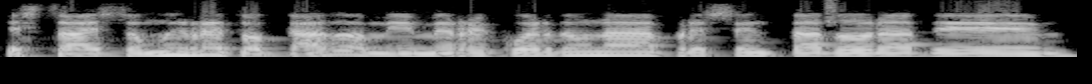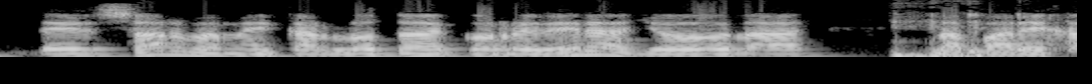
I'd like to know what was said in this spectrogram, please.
está esto muy retocado. A mí me recuerda una presentadora de, del Sárvame, Carlota Corredera. Yo la, la pareja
